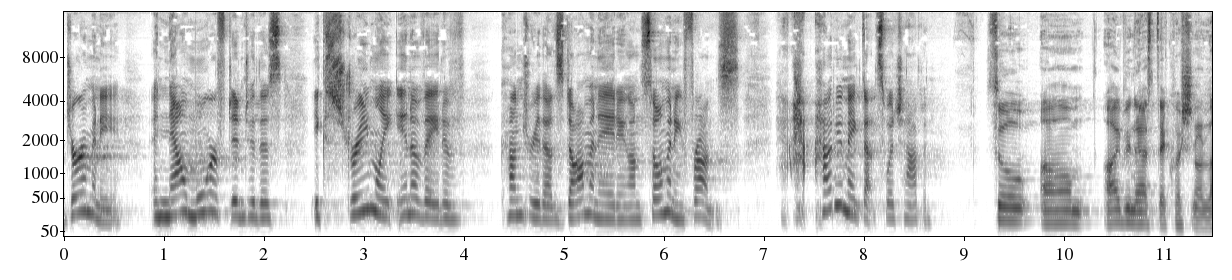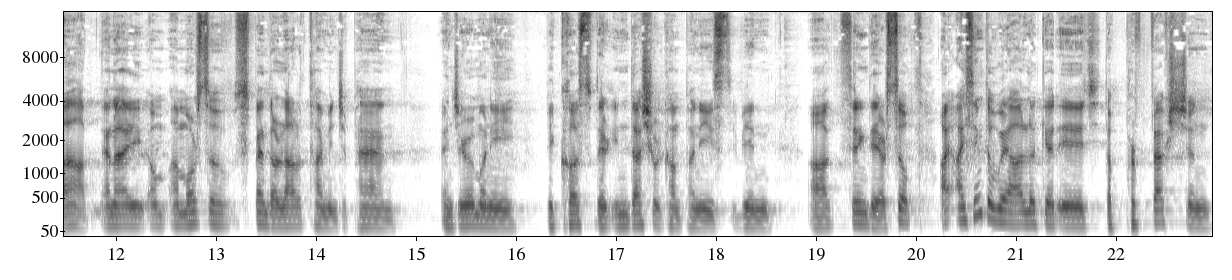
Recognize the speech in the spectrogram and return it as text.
Germany and now morphed into this extremely innovative country that's dominating on so many fronts. H- how do you make that switch happen? So um, I've been asked that question a lot, and I um, I'm also spend a lot of time in Japan and Germany because their industrial companies have been uh, sitting there. So I, I think the way I look at it is the perfection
